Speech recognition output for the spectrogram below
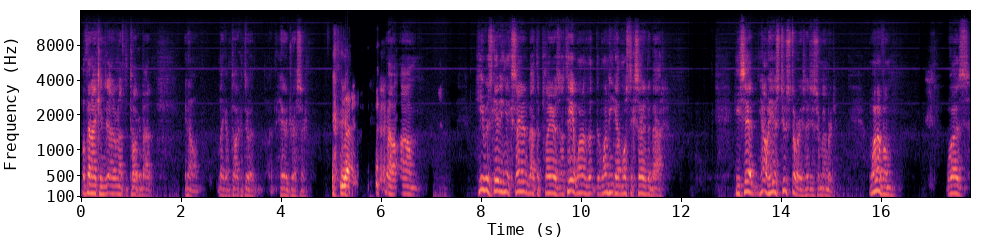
Well, then I can. I don't have to talk about, you know, like I'm talking to a, a hairdresser. Right. no, um, he was getting excited about the players. I'll tell you one of the, the one he got most excited about. He said, "You know, here's two stories I just remembered. One of them was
